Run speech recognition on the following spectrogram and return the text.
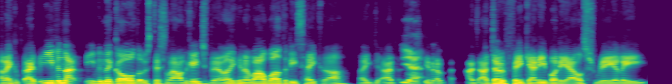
And I, I, even that, even the goal that was disallowed against Villa, you know, how well did he take that? Like, I, yeah, you know, I, I don't think anybody else really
